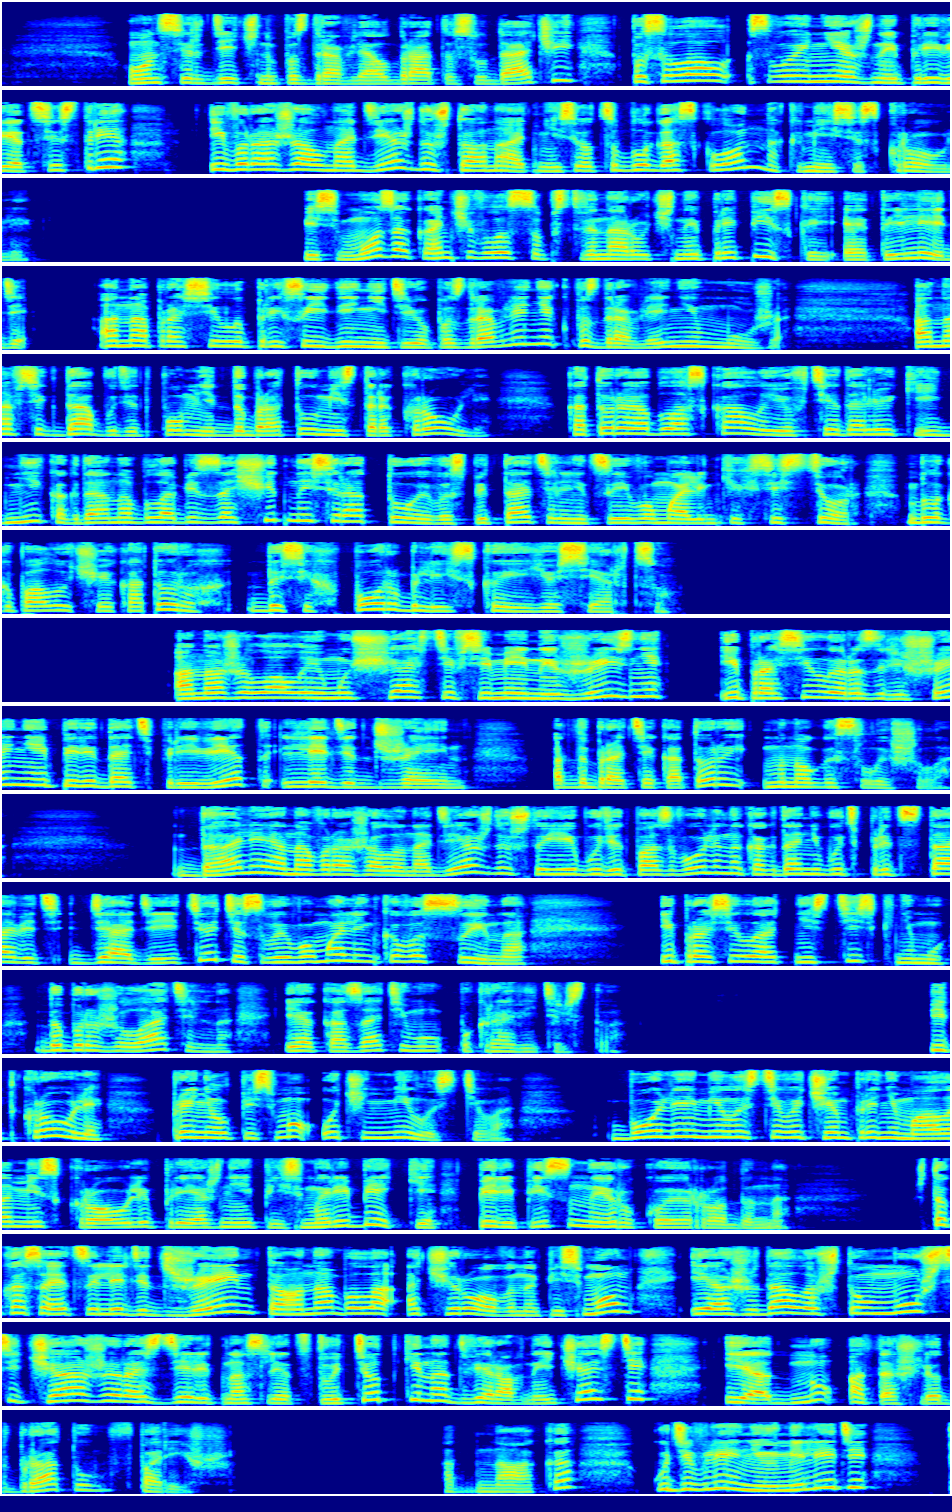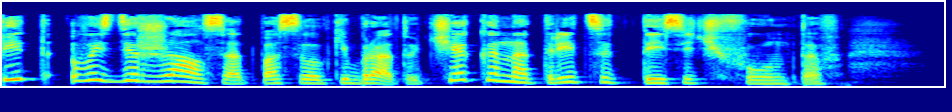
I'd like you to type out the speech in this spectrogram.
Он сердечно поздравлял брата с удачей, посылал свой нежный привет сестре и выражал надежду, что она отнесется благосклонно к миссис Кроули. Письмо заканчивалось собственноручной припиской этой леди. Она просила присоединить ее поздравления к поздравлениям мужа. Она всегда будет помнить доброту мистера Кроули, который обласкал ее в те далекие дни, когда она была беззащитной сиротой, воспитательницей его маленьких сестер, благополучие которых до сих пор близко ее сердцу. Она желала ему счастья в семейной жизни и просила разрешения передать привет леди Джейн, о доброте которой много слышала. Далее она выражала надежду, что ей будет позволено когда-нибудь представить дяде и тете своего маленького сына, и просила отнестись к нему доброжелательно и оказать ему покровительство. Пит Кроули принял письмо очень милостиво, более милостиво, чем принимала мисс Кроули прежние письма Ребекки, переписанные рукой Роддена — что касается леди Джейн, то она была очарована письмом и ожидала, что муж сейчас же разделит наследство тетки на две равные части и одну отошлет брату в Париж. Однако, к удивлению Миледи, Пит воздержался от посылки брату чека на 30 тысяч фунтов.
